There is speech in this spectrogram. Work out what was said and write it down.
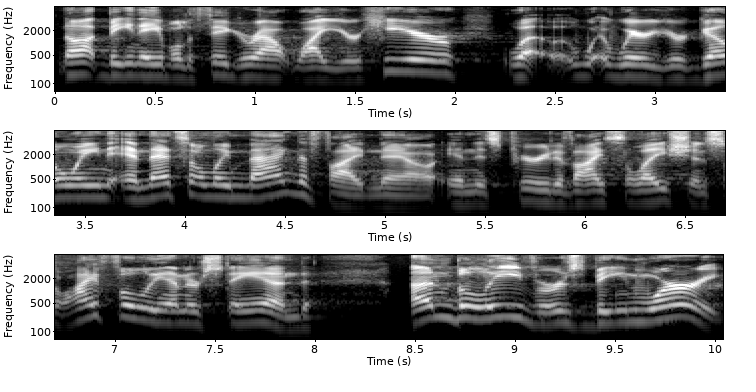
not being able to figure out why you're here, where you're going, and that's only magnified now in this period of isolation. So I fully understand unbelievers being worried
